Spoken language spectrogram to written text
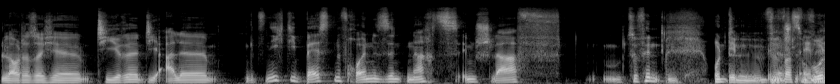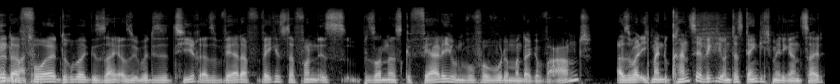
lauter solche Tiere, die alle jetzt nicht die besten Freunde sind, nachts im Schlaf zu finden. Und Im- was wurde da vorher drüber gesagt, also über diese Tiere, also wer da, welches davon ist besonders gefährlich und wovor wurde man da gewarnt? Also, weil ich meine, du kannst ja wirklich, und das denke ich mir die ganze Zeit,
